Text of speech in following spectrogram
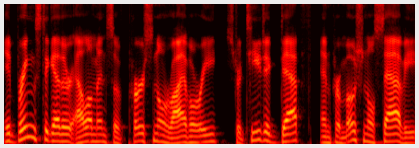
It brings together elements of personal rivalry, strategic depth, and promotional savvy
